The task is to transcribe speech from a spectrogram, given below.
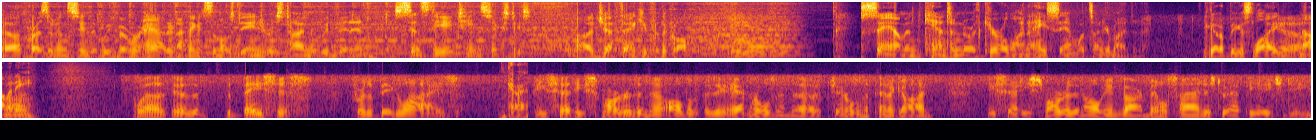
uh, presidency that we've ever had, and I think it's the most dangerous time that we've been in since the 1860s. Uh, Jeff, thank you for the call. Sam in Canton, North Carolina. Hey, Sam, what's on your mind today? You got a biggest lie Yeah, nominee? Well, you know, the the basis for the big lies. Okay. He said he's smarter than the, all the, the admirals and the generals in the Pentagon. He said he's smarter than all the environmental scientists who have PhDs.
